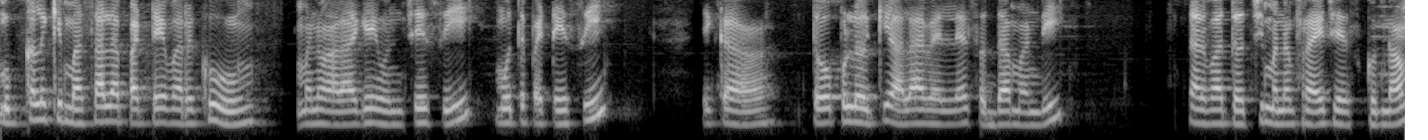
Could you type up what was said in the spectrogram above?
ముక్కలకి మసాలా పట్టే వరకు మనం అలాగే ఉంచేసి మూత పెట్టేసి ఇక తోపులోకి అలా వెళ్ళేసి వద్దామండి తర్వాత వచ్చి మనం ఫ్రై చేసుకుందాం.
